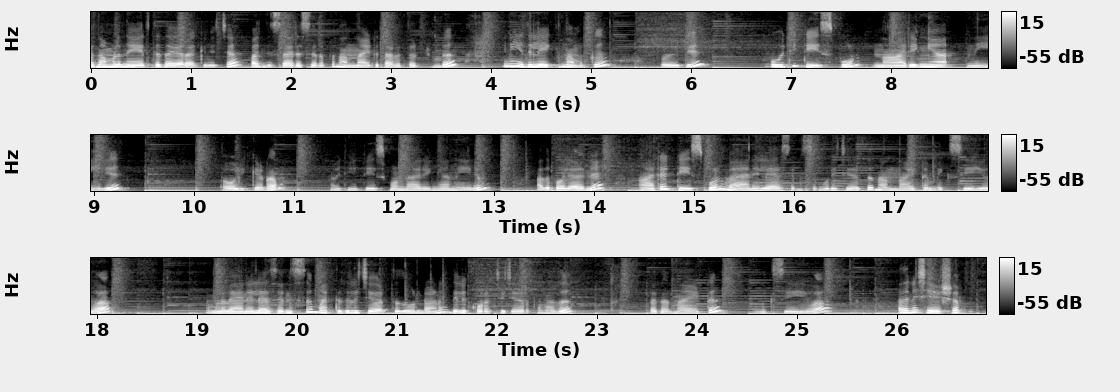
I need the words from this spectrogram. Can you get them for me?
അപ്പോൾ നമ്മൾ നേരത്തെ തയ്യാറാക്കി വെച്ച പഞ്ചസാര സിറപ്പ് നന്നായിട്ട് തണുത്തിട്ടുണ്ട്. ഇനി ഇതിലേക്ക് നമുക്ക് ഒരു ഒരു ടീസ്പൂൺ നാരങ്ങ നീര് ഒഴിക്കണം. ഒരു ടീസ്പൂൺ നാരങ്ങ നീരും അതുപോലെ തന്നെ അര ടീസ്പൂൺ വാനില എസൻസും കൂടി ചേർത്ത് നന്നായിട്ട് മിക്സ് ചെയ്യുക. നമ്മൾ വാനില എസൻസ് മറ്റതിൽ ചേർത്തത് കൊണ്ടാണ് ഇതിൽ കുറച്ച് ചേർക്കുന്നത്. അപ്പോൾ നന്നായിട്ട് മിക്സ് ചെയ്യുക. അതിനുശേഷം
